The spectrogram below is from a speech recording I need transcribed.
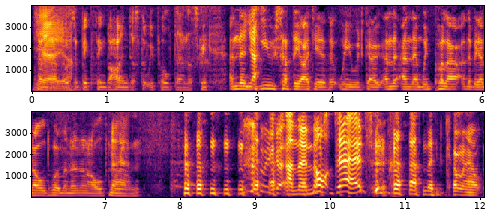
turns Yeah, out there was a big thing behind us that we pulled down the screen. And then Yeah. you had the idea that we would go, and and then we'd pull out, and there'd be an old woman and an old man, go, and they're not dead, and they'd come out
